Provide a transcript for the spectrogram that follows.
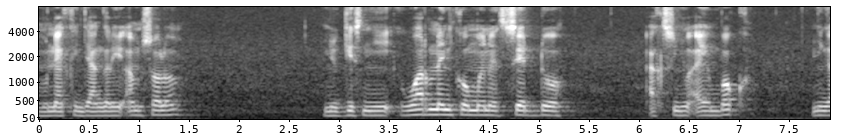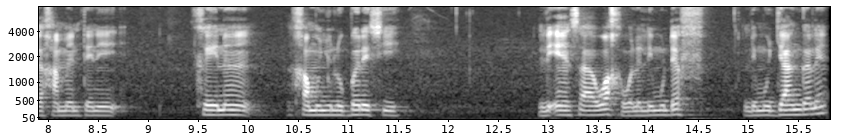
Mu nekk njàngale yu am solo ñu gis ni war nañ ko mën a séddoo ak suñu ay mbokk ñi nga xamante ni xëy na xamuñu lu bari ci li Insa wax walla li mu def li mu jàngale.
